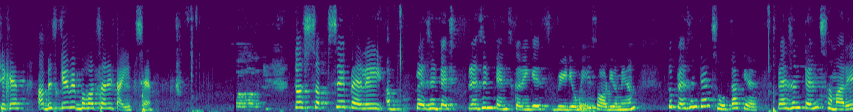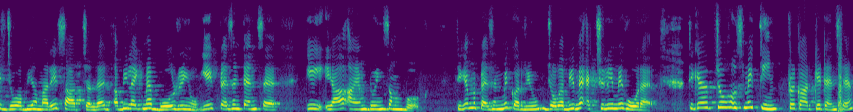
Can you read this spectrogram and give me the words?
ठीक है? अब इसके भी बहुत सारे टाइप्स हैं। तो सबसे पहले अब प्रेजेंट प्रेजेंट टेंस करेंगे इस वीडियो में, इस ऑडियो में हम। तो प्रेजेंट टेंस होता क्या है? प्रेजेंट टेंस हमारे, जो अभी हमारे साथ चल रहा है, अभी लाइक मैं बोल रही हूँ, ये प्रेजेंट टेंस है कि, या I am doing some work ठीक है? मैं प्रेजेंट में कर रही हूँ, जो अभी मैं एक्चुअली में हो रहा है। ठीक है? जो उसमें तीन प्रकार के टेंस है।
